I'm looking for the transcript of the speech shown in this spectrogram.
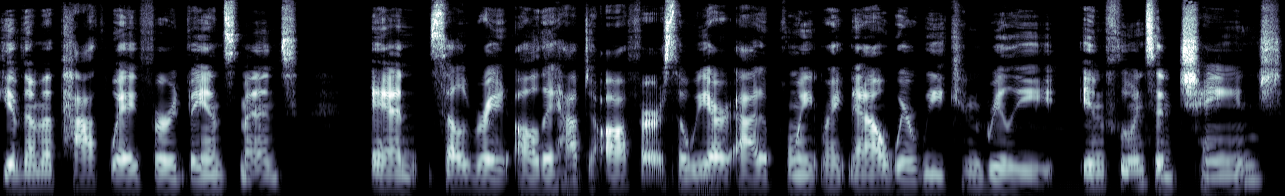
give them a pathway for advancement and celebrate all they have to offer. So we are at a point right now where we can really influence and change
